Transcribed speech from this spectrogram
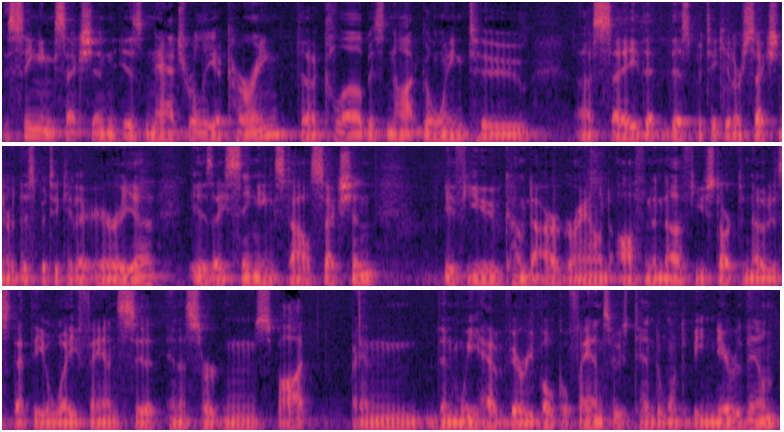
the singing section is naturally occurring. The club is not going to uh, say that this particular section or this particular area is a singing style section. If you come to our ground often enough, you start to notice that the away fans sit in a certain spot and then we have very vocal fans who tend to want to be near them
